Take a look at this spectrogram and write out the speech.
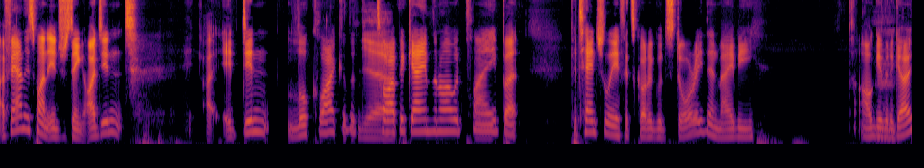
I found this one interesting. I didn't. It didn't look like the Yeah. type of game that I would play, but potentially if it's got a good story, then maybe I'll give it a go.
